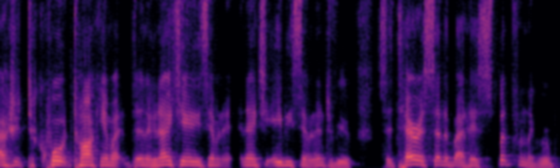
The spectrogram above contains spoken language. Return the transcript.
Actually, to quote talking about in a 1987 1987 interview, Cetera said about his split from the group,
